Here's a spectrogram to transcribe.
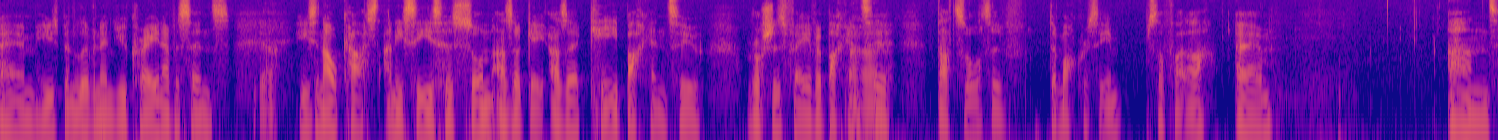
Um, he's been living in Ukraine ever since. Yeah. He's an outcast, and he sees his son as a gate as a key back into Russia's favor, back into Ah. that sort of democracy and stuff like that. Um, and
